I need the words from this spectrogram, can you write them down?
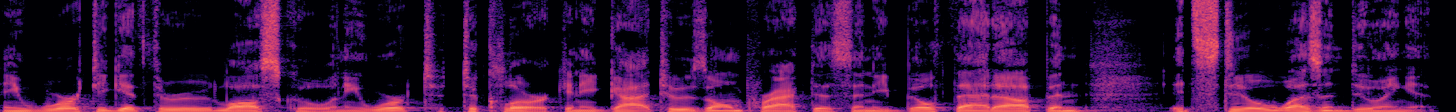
And he worked to get through law school and he worked to clerk and he got to his own practice and he built that up and it still wasn't doing it.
